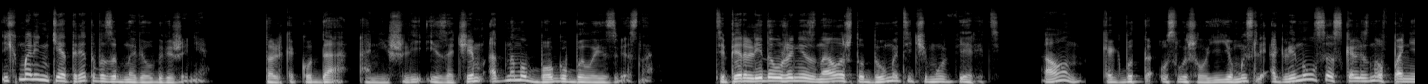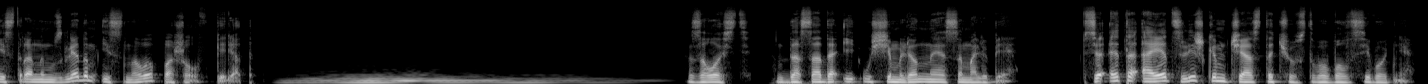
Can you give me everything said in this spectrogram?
Их маленький отряд возобновил движение. Только куда они шли и зачем, одному богу было известно. Теперь Лида уже не знала, что думать и чему верить. А он, как будто услышал ее мысли, оглянулся, скользнув по ней странным взглядом и снова пошел вперед. Злость, досада и ущемленное самолюбие. Все это Аэт слишком часто чувствовал сегодня.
